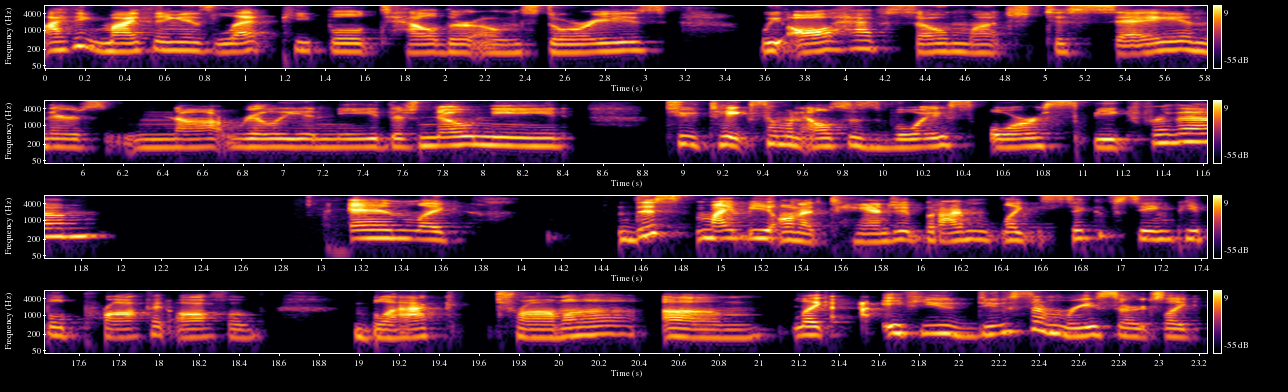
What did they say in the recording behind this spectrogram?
i think my thing is let people tell their own stories we all have so much to say and there's not really a need there's no need to take someone else's voice or speak for them. And like this might be on a tangent, but I'm like sick of seeing people profit off of black trauma. Um like if you do some research like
